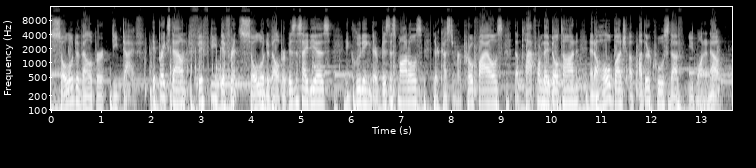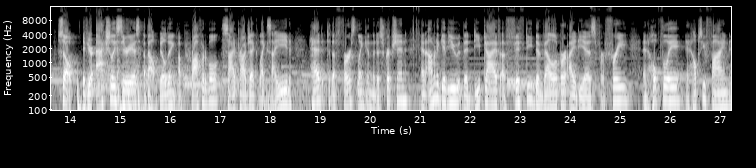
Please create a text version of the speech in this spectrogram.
solo developer deep dive. It breaks down 50 different solo developer business ideas, including their business models, their customer profiles, the platform they built on, and a whole bunch of other cool stuff you'd want to know. So, if you're actually serious about building a profitable side project like Saeed, head to the first link in the description and I'm gonna give you the deep dive of 50 developer ideas for free and hopefully it helps you find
